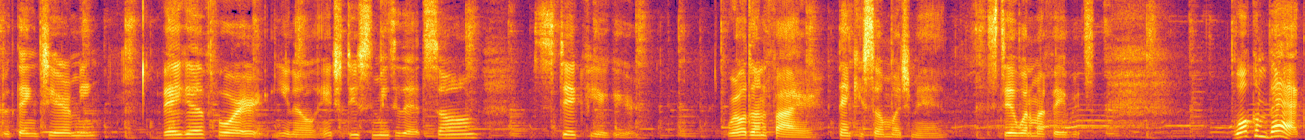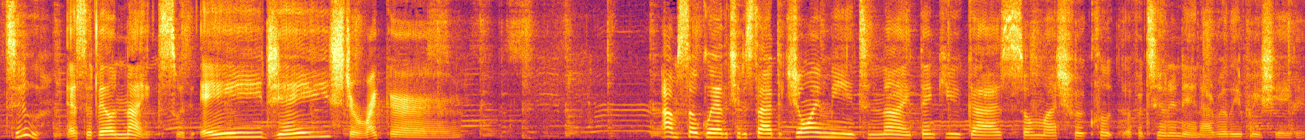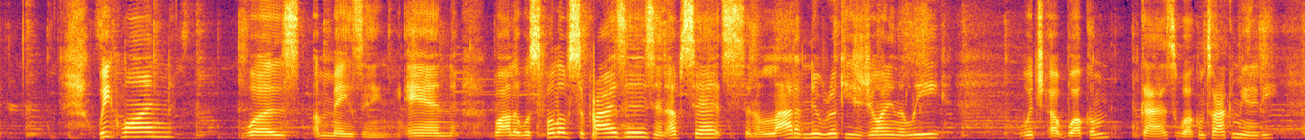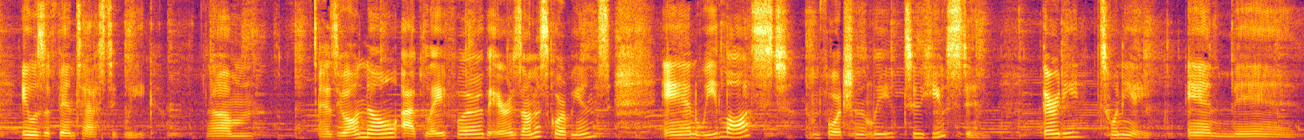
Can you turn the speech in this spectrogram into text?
have to thank Jeremy Vega for, you know, introducing me to that song, Stick Figure. World on Fire. Thank you so much, man. Still one of my favorites. Welcome back to SFL Nights with AJ Striker. I'm so glad that you decided to join me tonight. Thank you guys so much for for tuning in. I really appreciate it. Week 1 was amazing and while it was full of surprises and upsets and a lot of new rookies joining the league, which uh, welcome guys, welcome to our community. It was a fantastic week. Um, as you all know, I play for the Arizona Scorpions, and we lost, unfortunately, to Houston 30 28. And man,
